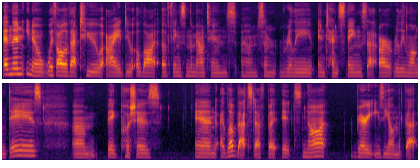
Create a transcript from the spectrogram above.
And then, you know, with all of that too, I do a lot of things in the mountains, um, some really intense things that are really long days, um, big pushes. And I love that stuff, but it's not very easy on the gut.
